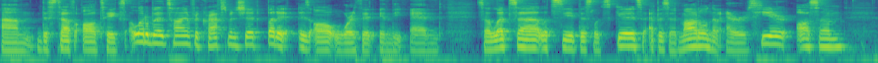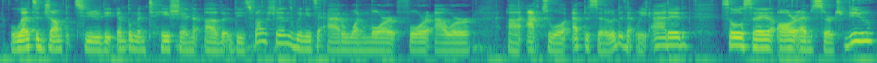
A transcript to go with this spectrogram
Um, this stuff all takes a little bit of time for craftsmanship, but it is all worth it in the end. So let's uh, let's see if this looks good. So episode model, no errors here. Awesome. Let's jump to the implementation of these functions. We need to add one more for our uh, actual episode that we added. So we'll say rm search view.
